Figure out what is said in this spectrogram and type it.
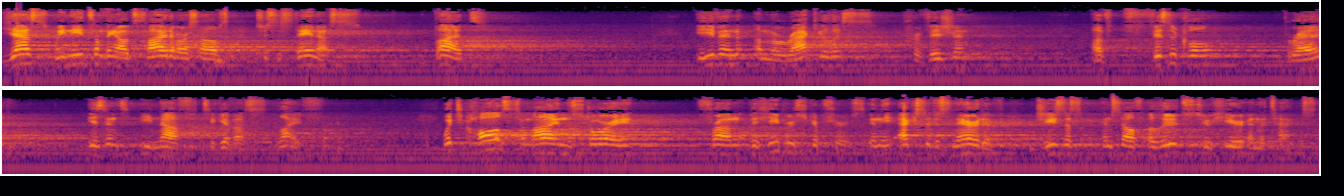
Yes, we need something outside of ourselves to sustain us. But even a miraculous provision of physical bread isn't enough to give us life. which calls to mind the story from the Hebrew scriptures in the Exodus narrative Jesus himself alludes to here in the text.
